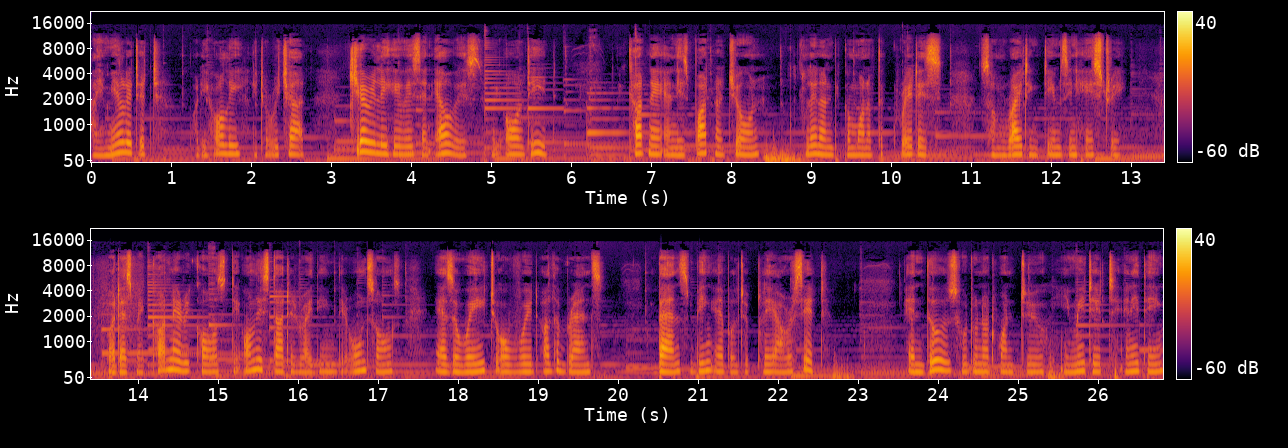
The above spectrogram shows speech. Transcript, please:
I emulated Buddy Holly, Little Richard, Jerry Lee Lewis, and Elvis. We all did. McCartney and his partner John Lennon became one of the greatest songwriting teams in history. But as McCartney recalls, they only started writing their own songs as a way to avoid other brands bands being able to play our set. And those who do not want to imitate anything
